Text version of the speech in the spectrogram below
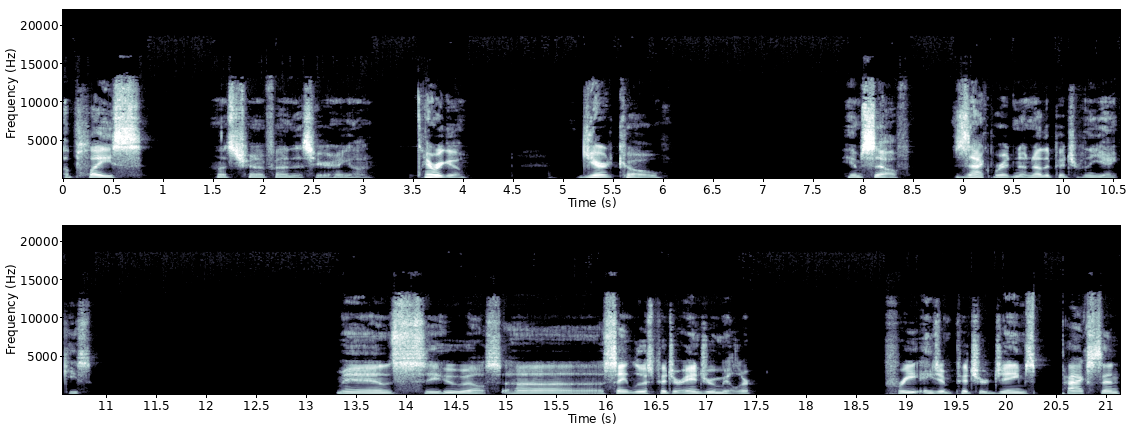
a place. Let's try to find this here. Hang on. Here we go. Garrett Cole himself, Zach Britton, another pitcher from the Yankees. And let's see who else. Uh, St. Louis pitcher Andrew Miller free agent pitcher James Paxton,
